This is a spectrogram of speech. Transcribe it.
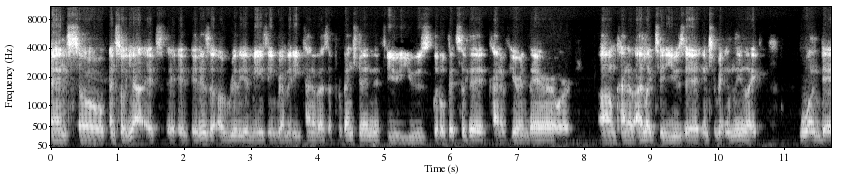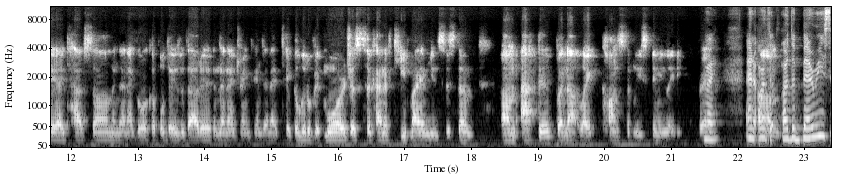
and so and so yeah, it's it, it is a really amazing remedy, kind of as a prevention. If you use little bits of it, kind of here and there, or um, kind of I like to use it intermittently, like one day I'd have some and then I go a couple days without it and then I drink and then I take a little bit more just to kind of keep my immune system um, active but not like constantly stimulating. Right. right. And are um, the, are the berries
